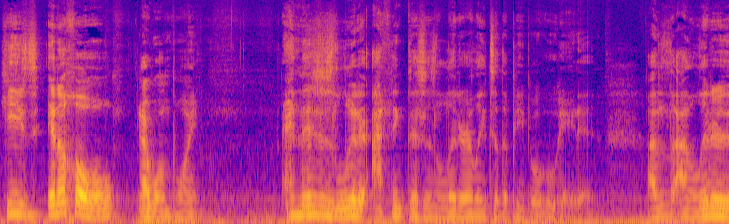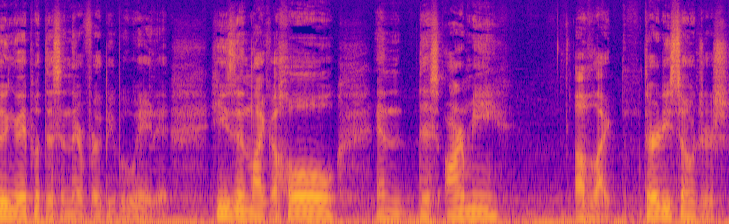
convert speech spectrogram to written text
he's in a hole at one point, and this is literally. I think this is literally to the people who hate it. I, I literally think they put this in there for the people who hate it. He's in like a hole, and this army of like thirty soldiers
